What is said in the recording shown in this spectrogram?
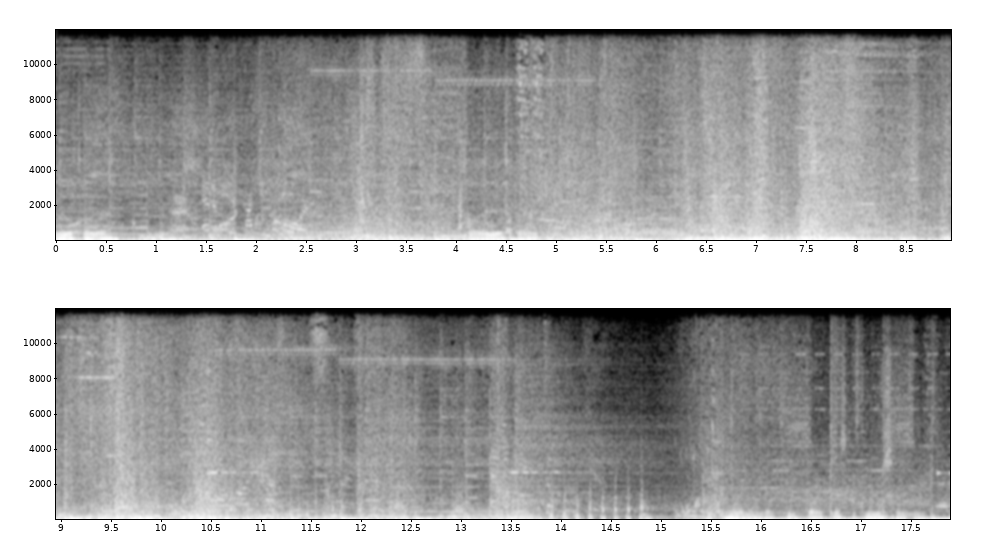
Perdido todavía. Todavía esperanza. Bueno, lo que importa es que tenemos al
